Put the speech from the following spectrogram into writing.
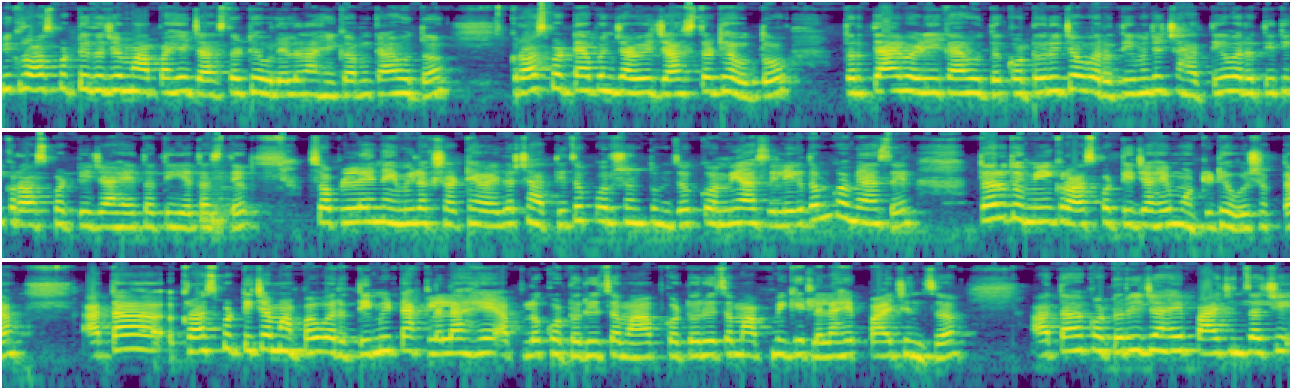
मी क्रॉसपट्टीचं जे माप आहे जास्त ठेवलेलं नाही. कारण काय होतं क्रॉसपट्ट्या आपण ज्यावेळी जास्त ठेवतो तर त्यावेळी काय होतं कटोरीच्या वरती म्हणजे छातीवरती ती क्रॉसपट्टी जी आहे तर ती येत असते. सो आपल्याला नेहमी लक्षात ठेवायचं जर छातीचं पोर्शन तुमचं कमी असेल एकदम कमी असेल तर तुम्ही क्रॉसपट्टी जी आहे मोठी ठेवू शकता. आता क्रॉसपट्टीच्या मापावरती मी टाकलेलं आहे आपलं कटोरीचं माप. कटोरीचं माप मी घेतलेलं आहे पाच इंच. आता कटोरी जी आहे पाच इंचाची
